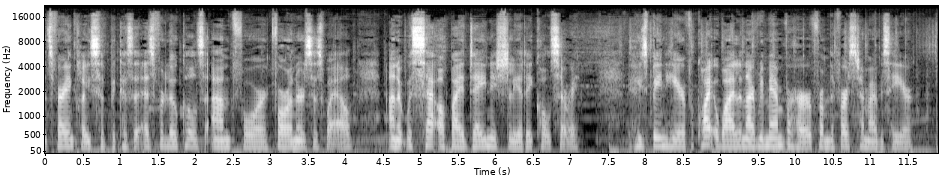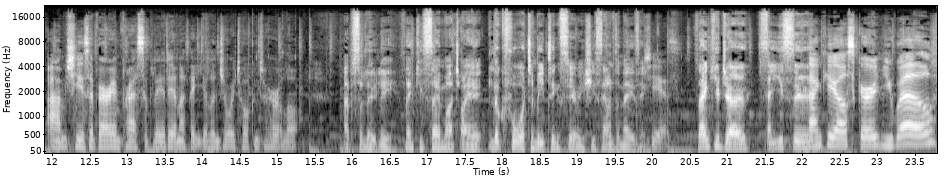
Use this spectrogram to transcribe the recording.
it's very inclusive because it is for locals and for foreigners as well. And it was set up by a Danish lady called Siri, who's been here for quite a while. And I remember her from the first time I was here. Um, she is a very impressive lady, and I think you'll enjoy talking to her a lot. Absolutely. Thank you so much. I look forward to meeting Siri. She sounds amazing. She is. Thank you, Joe. See you soon. Thank you, Oscar. You will.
